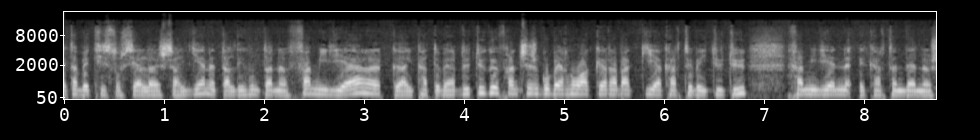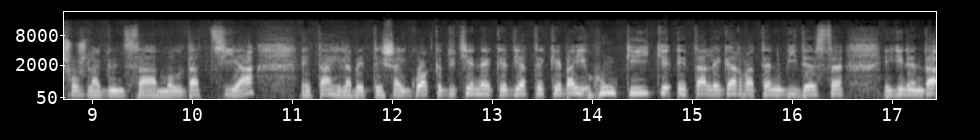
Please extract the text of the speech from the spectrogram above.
Eta beti sozial salien eta aldi juntan familiak aipatu behar dutugu, frantses gobernuak erabakiak hartu behitutu, familien ekarten den sos laguntza moldatzia eta hilabete saiguak dutienek diateke bai hunkik eta legar baten bidez eginen da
